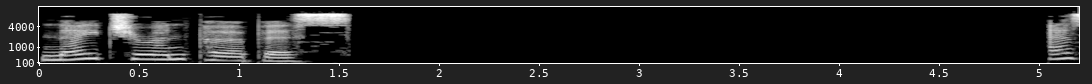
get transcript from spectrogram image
Nature and purpose. As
